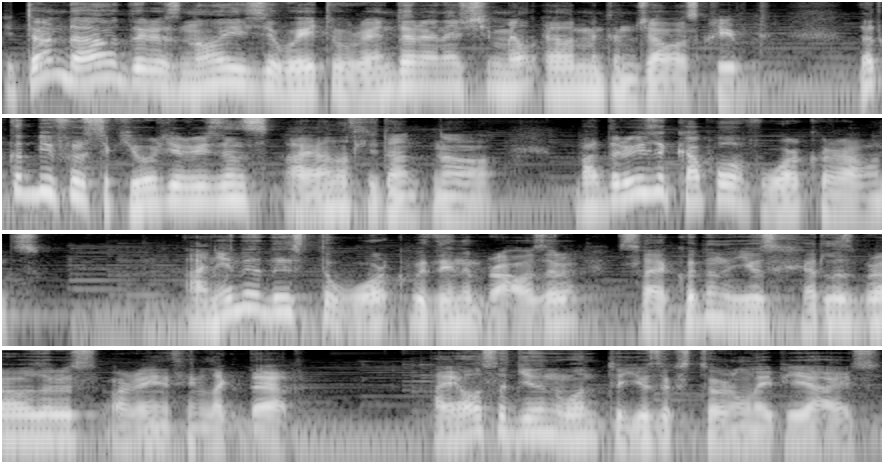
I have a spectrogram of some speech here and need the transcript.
It turned out there is no easy way to render an HTML element in JavaScript, that could be for security reasons, I honestly don't know, but there is a couple of workarounds. I needed this to work within a browser, so I couldn't use headless browsers or anything like that. I also didn't want to use external APIs.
